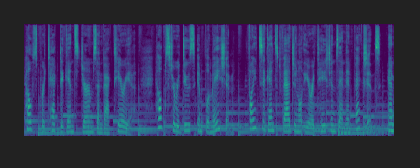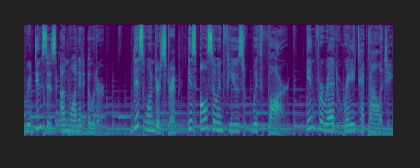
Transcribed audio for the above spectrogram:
helps protect against germs and bacteria, helps to reduce inflammation, fights against vaginal irritations and infections, and reduces unwanted odor. This Wonder Strip is also infused with FAR, infrared ray technology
